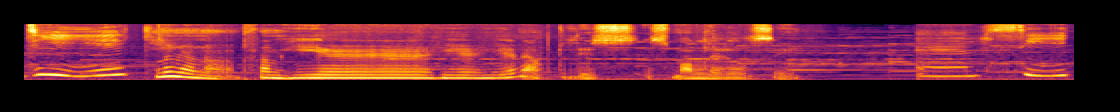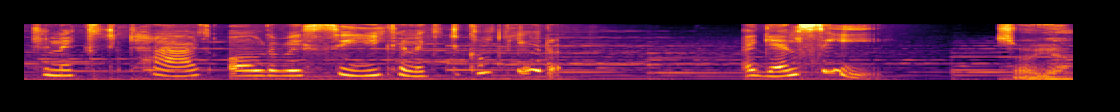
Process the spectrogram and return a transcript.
D No, no, no. From here, here, here up to this small little C. um, C connects to cat. All the way C connects to computer. Again C. So yeah,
